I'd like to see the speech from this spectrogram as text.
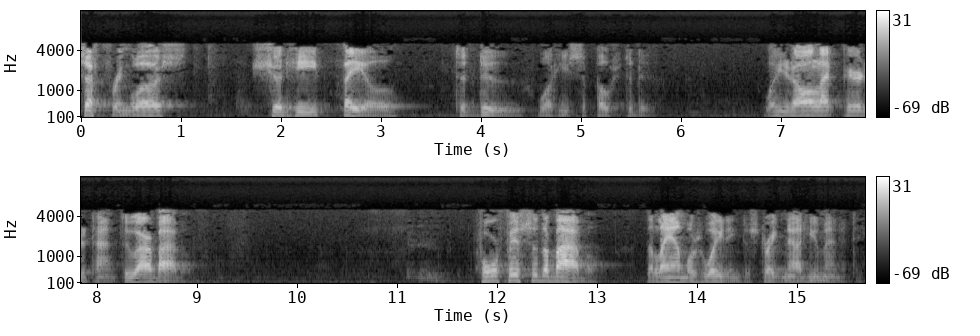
suffering was should he fail to do what he's supposed to do. Waited all that period of time through our Bible. Four fifths of the Bible, the Lamb was waiting to straighten out humanity.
